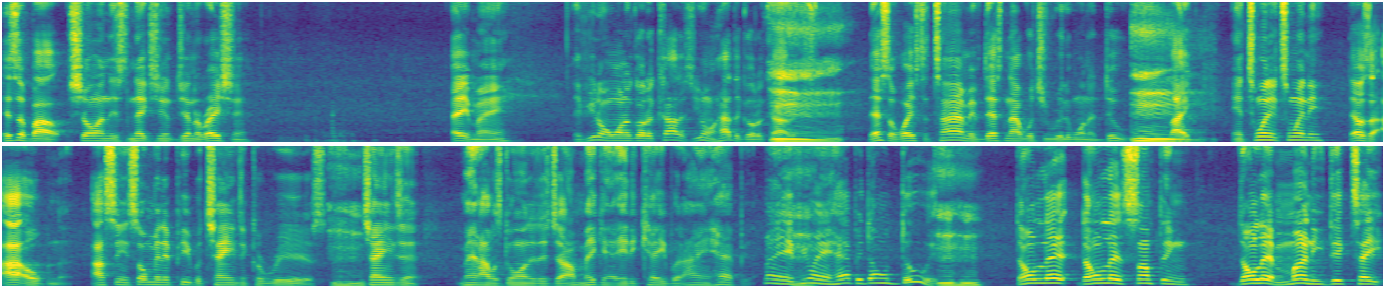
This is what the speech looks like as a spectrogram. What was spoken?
It's about showing this next generation. Hey man, if you don't want to go to college, you don't have to go to college. Mm. That's a waste of time if that's not what you really want to do. Mm. Like in 2020, that was an eye opener. I seen so many people changing careers, Mm-hmm. changing. Man, I was going to this job. I'm making 80k, but I ain't happy. Man, if you ain't happy, don't do it. Mm-hmm. Don't let don't let something, don't let money dictate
